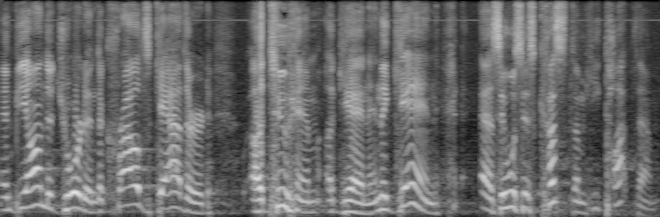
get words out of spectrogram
and beyond the Jordan. The crowds gathered uh, to him again. And again, as it was his custom, he taught them.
